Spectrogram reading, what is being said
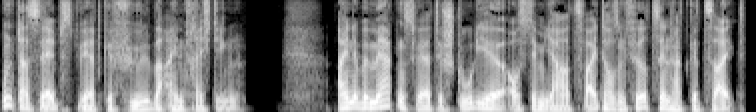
und das Selbstwertgefühl beeinträchtigen. Eine bemerkenswerte Studie aus dem Jahr 2014 hat gezeigt,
